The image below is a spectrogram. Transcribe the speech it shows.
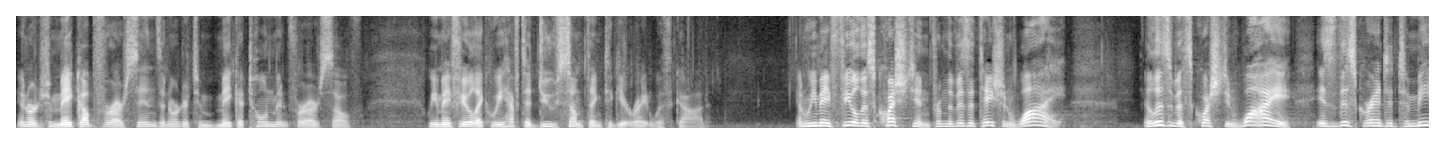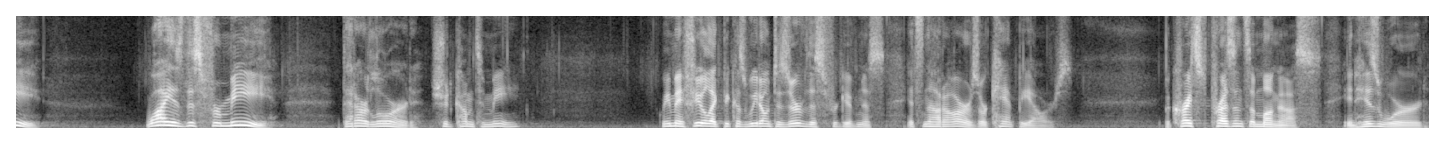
in order to make up for our sins, in order to make atonement for ourselves. We may feel like we have to do something to get right with God. And we may feel this question from the visitation why? Elizabeth's question why is this granted to me? Why is this for me that our Lord should come to me? We may feel like because we don't deserve this forgiveness, it's not ours or can't be ours. But Christ's presence among us in His Word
